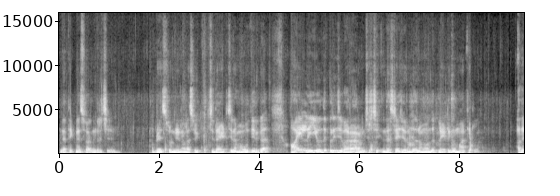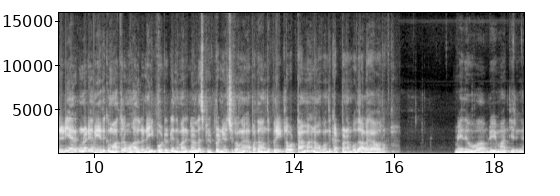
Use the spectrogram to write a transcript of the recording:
இந்த திக்னஸ் வந்துருச்சு அப்படியே சுண்டி நல்லா சுவிச் இதாகிடுச்சு நம்ம ஊற்றிருக்க ஆயில் நெய் வந்து பிரிஞ்சு வர ஆரம்பிச்சிருச்சு. இந்த ஸ்டேஜ் வரும்போது நம்ம வந்து பிளேட்டுக்கு மாற்றிடலாம் அது ரெடியாக இருக்க முன்னாடி நம்ம எதுக்கு மாத்திரமோ அதில் நெய் போட்டுட்டு இந்த மாதிரி நல்லா ஸ்ப்ளிட் பண்ணி வச்சுக்கோங்க. அப்போ தான் வந்து பிளேட்டில் ஒட்டாமல் நமக்கு வந்து கட் பண்ணும்போது அழகாக வரும். மெதுவாக அப்படியே மாற்றிடுங்க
